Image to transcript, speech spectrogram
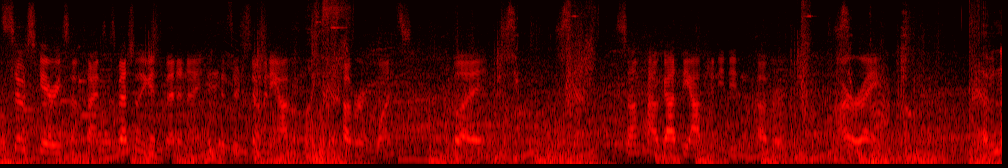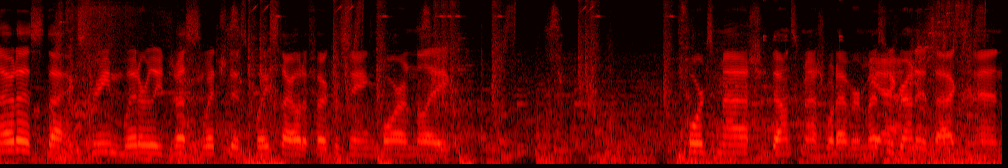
It's so scary sometimes, especially against Meta Knight, because there's so many options to cover at once. But somehow got the option he didn't cover. All right. I've noticed that Xtreme literally just switched his playstyle to focusing more on like forward smash, down smash, whatever, mostly Yeah. grounded attacks, and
